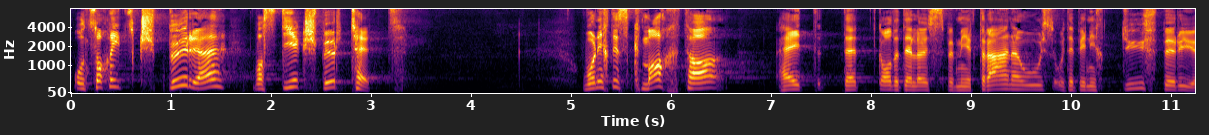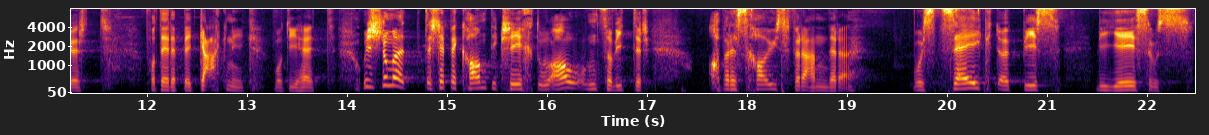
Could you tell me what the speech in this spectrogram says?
und so ein bisschen zu spüren, was die gespürt hat. Als ich das gemacht habe, hey, dort löst bei mir Tränen aus und dann bin ich tief berührt von dieser Begegnung, die die hat. Und das ist, nur, das ist eine bekannte Geschichte und, all und so weiter. Aber es kann uns verändern, wo es zeigt etwas, wie Jesus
